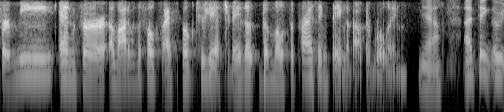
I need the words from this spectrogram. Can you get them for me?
for me and for a lot of the folks I spoke to yesterday the, the most surprising thing about the ruling. Yeah, I think uh,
